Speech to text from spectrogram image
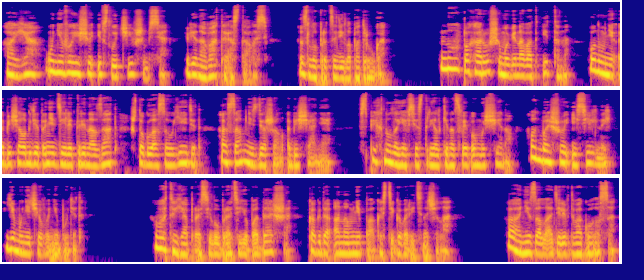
А я у него еще и в случившемся виноватой осталась. Зло процедила подруга. Ну, по-хорошему виноват Итан. Он мне обещал где-то недели три назад, что Гласа уедет, а сам не сдержал обещания. Спихнула я все стрелки на своего мужчину. Он большой и сильный, ему ничего не будет. Вот и я просил убрать ее подальше, когда она мне пакости говорить начала. А они заладили в два голоса,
